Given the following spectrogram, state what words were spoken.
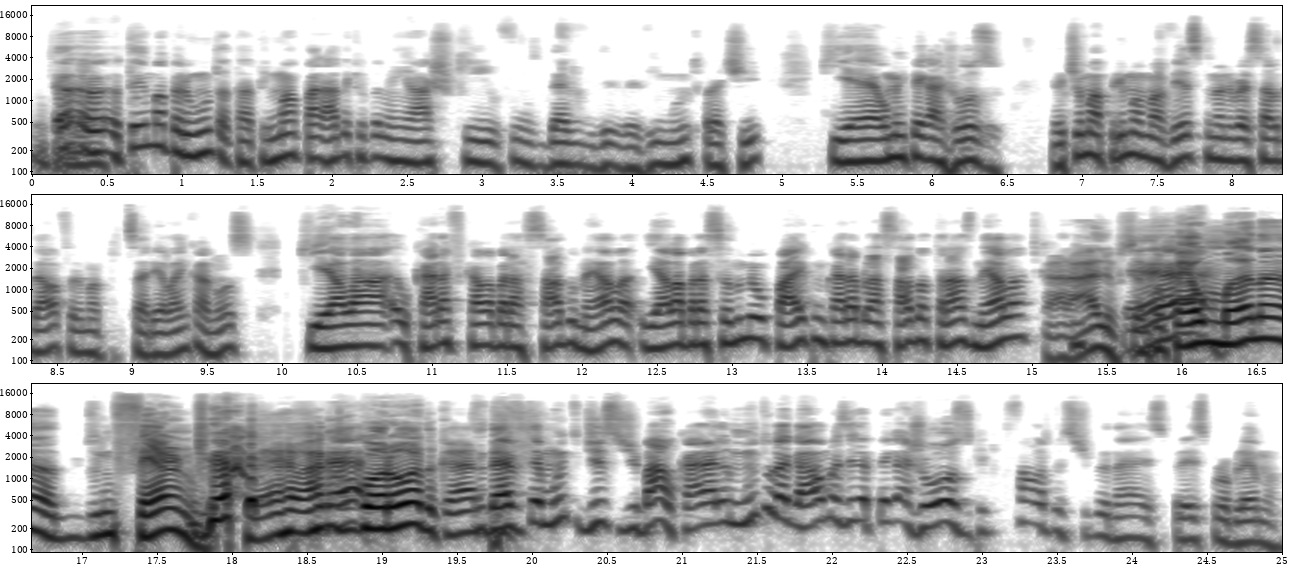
Eu, Entendeu? eu- eu tenho uma pergunta, tá? Tem uma parada que eu também acho que deve, deve vir muito pra ti, que é homem pegajoso. Eu tinha uma prima uma vez que no aniversário dela, foi numa pizzaria lá em Canoas, que ela, o cara ficava abraçado nela e ela abraçando meu pai com o cara abraçado atrás nela. Caralho, É. centopeia humana do inferno. é a É. coroa do cara. Tu deve ter muito disso, de, bah, o cara é muito legal, mas ele é pegajoso. O que, que tu fala pra esse tipo, né, esse, pra esse problema?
